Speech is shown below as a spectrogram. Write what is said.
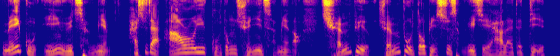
每股盈余层面，还是在 ROE 股东权益层面哦，全部全部都比市场预期还要来得低。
